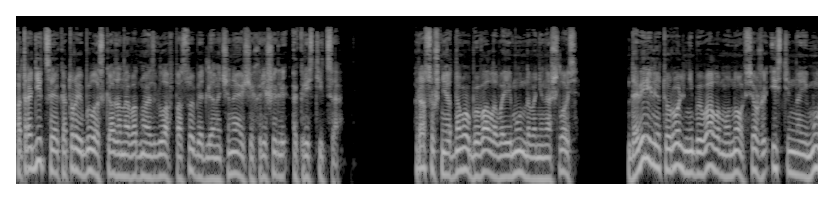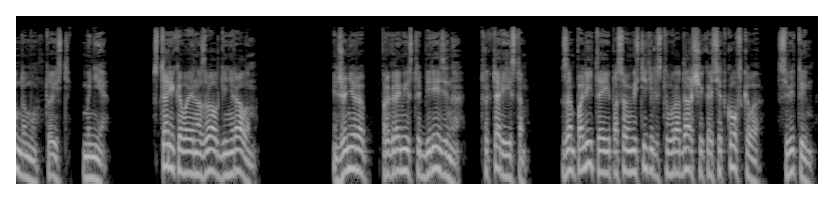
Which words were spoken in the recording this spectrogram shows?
По традиции, о которой было сказано в одной из глав пособия для начинающих, решили окреститься. Раз уж ни одного бывалого иммунного не нашлось, доверили эту роль небывалому, но все же истинно иммунному, то есть мне. Старикова я назвал генералом. Инженера-программиста Березина трактористом, замполита и по совместительству радарщика Сетковского святым.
